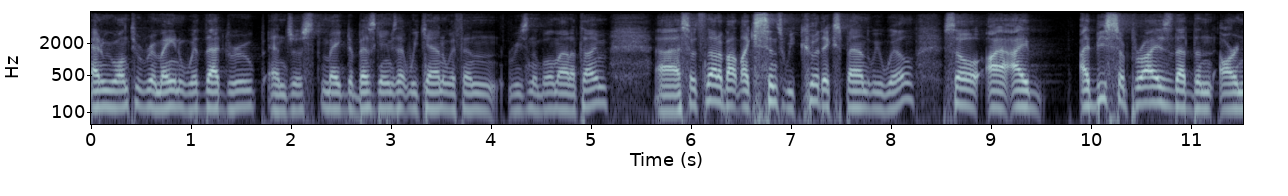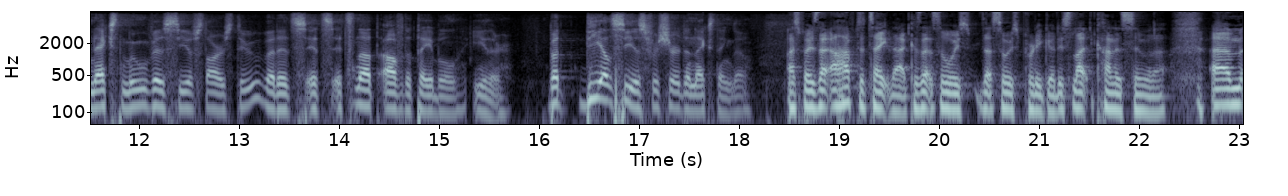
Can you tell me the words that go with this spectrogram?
and we want to remain with that group and just make the best games that we can within reasonable amount of time. Uh, so it's not about like since we could expand, we will. So I, I I'd be surprised that the, our next move is Sea of Stars 2, but it's it's it's not off the table either. But DLC is for sure the next thing, though. I suppose that I'll have to take that because that's always that's always pretty good. It's like kind of similar. Um,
